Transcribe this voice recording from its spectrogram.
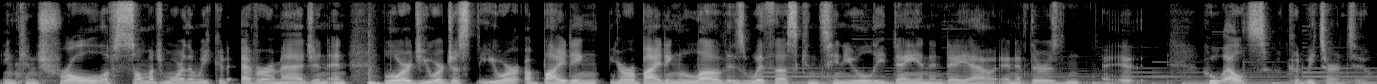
in control of so much more than we could ever imagine. And Lord, you are just, you are abiding, your abiding love is with us continually, day in and day out. And if there's, eh, who else could we turn to?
